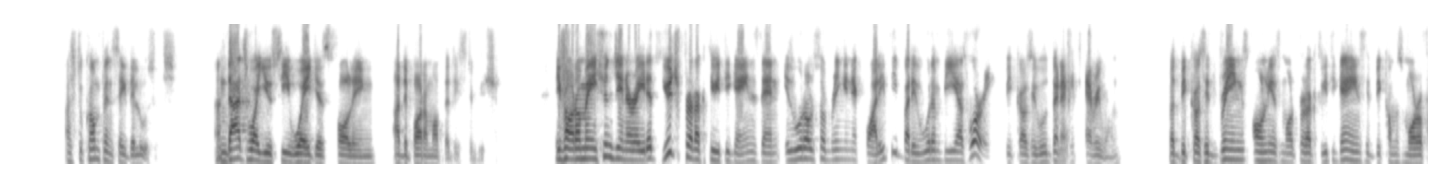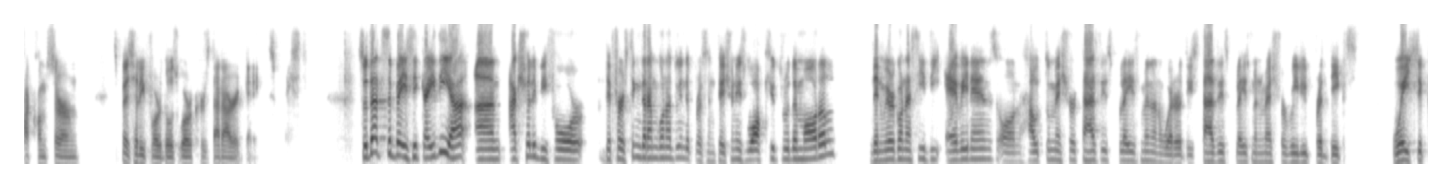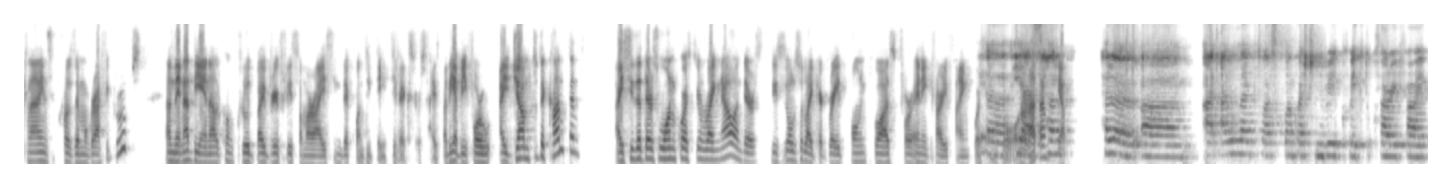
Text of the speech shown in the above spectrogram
as to compensate the losers. And that's why you see wages falling at the bottom of the distribution. If automation generated huge productivity gains, then it would also bring inequality, but it wouldn't be as worrying because it would benefit everyone. But because it brings only small productivity gains, it becomes more of a concern, especially for those workers that are getting displaced. So that's the basic idea. And actually, before the first thing that I'm going to do in the presentation is walk you through the model. Then we're going to see the evidence on how to measure task displacement and whether this task displacement measure really predicts wage declines across demographic groups. And then at the end, I'll conclude by briefly summarizing the quantitative exercise. But yeah, before I jump to the content, I see that there's one question right now, and there's this is also like a great point to ask for any clarifying question. Uh, yes, hello, yeah. hello. Um, I, I would like to ask one question real quick to clarify.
